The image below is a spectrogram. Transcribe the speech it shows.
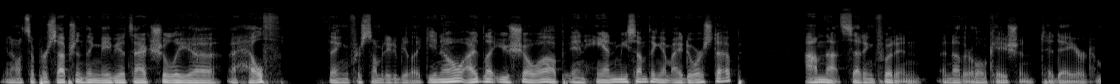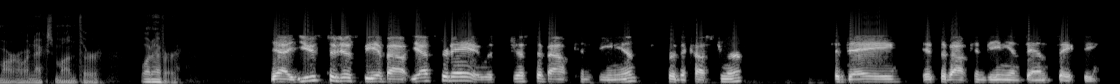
you know, it's a perception thing. Maybe it's actually a, a health thing for somebody to be like, you know, I'd let you show up and hand me something at my doorstep. I'm not setting foot in another location today or tomorrow or next month or whatever. Yeah, it used to just be about yesterday, it was just about convenience for the customer. Today, it's about convenience and safety.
